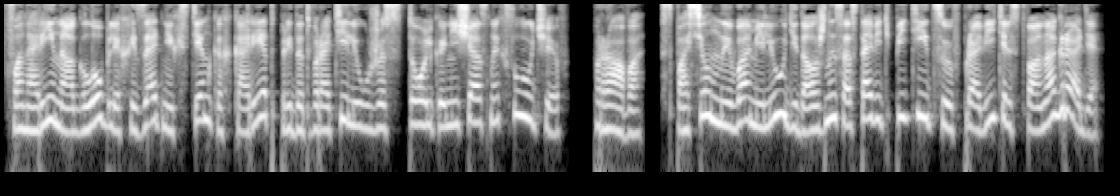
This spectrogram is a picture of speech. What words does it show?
Фонари на оглоблях и задних стенках карет предотвратили уже столько несчастных случаев. Право, спасенные вами люди должны составить петицию в правительство о награде.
